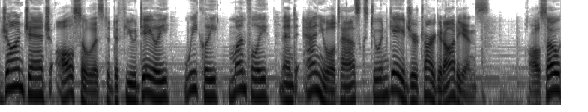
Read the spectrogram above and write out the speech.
John Jantsch also listed a few daily, weekly, monthly, and annual tasks to engage your target audience. Also,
